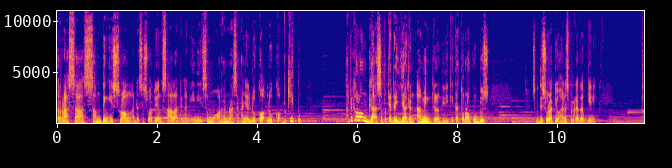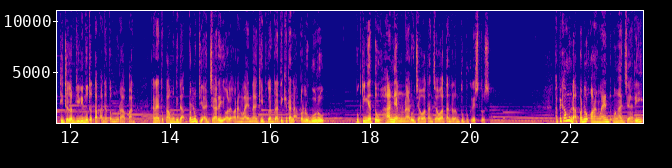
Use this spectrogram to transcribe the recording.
terasa something is wrong, ada sesuatu yang salah dengan ini, semua orang akan merasakannya, lu kok, lu kok begitu. Tapi kalau enggak, seperti ada ya dan amin dalam diri kita itu roh kudus. Seperti surat Yohanes berkata begini, di dalam dirimu tetap ada pengurapan. Karena itu kamu tidak perlu diajari oleh orang lain lagi. Bukan berarti kita tidak perlu guru. Buktinya Tuhan yang menaruh jawatan-jawatan dalam tubuh Kristus. Tapi kamu tidak perlu orang lain untuk mengajari,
